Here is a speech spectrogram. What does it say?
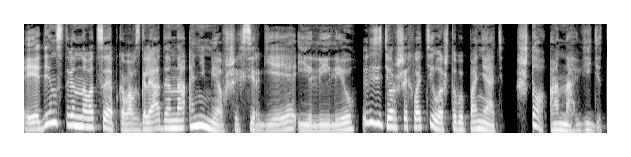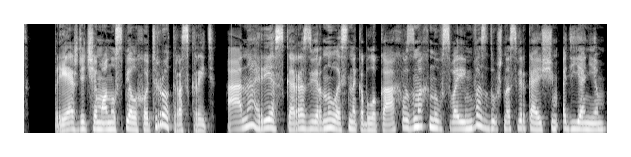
Единственного цепкого взгляда на онемевших Сергея и Лилию визитерши хватило, чтобы понять, что она видит. Прежде чем он успел хоть рот раскрыть, она резко развернулась на каблуках, взмахнув своим воздушно сверкающим одеянием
